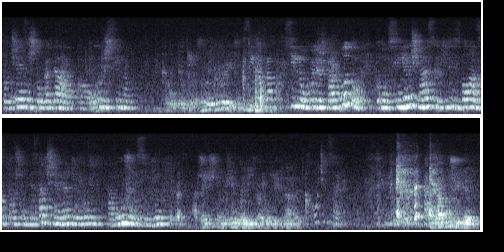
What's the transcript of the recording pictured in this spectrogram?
Получается, что когда а, уходишь сильно, сильно, раб- сильно уходишь в работу, то в семье начинаются какие-то дисбалансы, потому что недостаточно энергии уходит на мужа, на семью. А женщине вообще уходить в работу не надо. А хочется? Когда муж идет.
